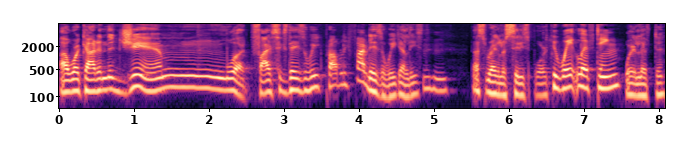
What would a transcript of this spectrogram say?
I work out in the gym, what, five, six days a week? Probably five days a week at least. Mm-hmm. That's regular city sports. Do weightlifting. weightlifting.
